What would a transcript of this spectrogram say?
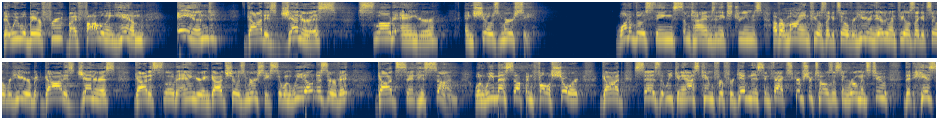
that we will bear fruit by following him. And God is generous, slow to anger, and shows mercy. One of those things sometimes in the extremes of our mind feels like it's over here and the other one feels like it's over here, but God is generous, God is slow to anger, and God shows mercy. So when we don't deserve it, God sent his son. When we mess up and fall short, God says that we can ask him for forgiveness. In fact, scripture tells us in Romans 2 that his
